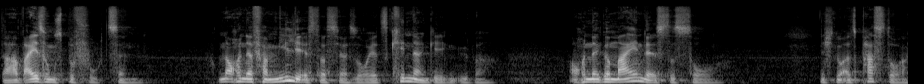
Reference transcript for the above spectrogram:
da weisungsbefugt sind. Und auch in der Familie ist das ja so, jetzt Kindern gegenüber. Auch in der Gemeinde ist es so. Nicht nur als Pastor,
